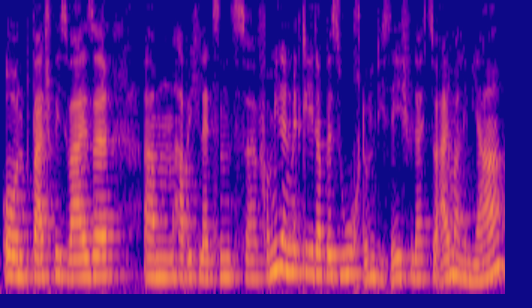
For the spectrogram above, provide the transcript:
Und beispielsweise ähm, habe ich letztens äh, Familienmitglieder besucht und die sehe ich vielleicht so einmal im Jahr.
